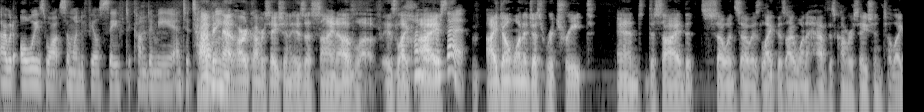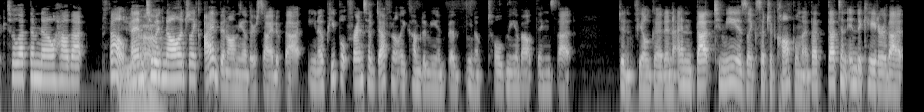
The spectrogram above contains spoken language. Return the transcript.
I would always want someone to feel safe to come to me and to tell having me. that hard conversation is a sign of love. Is like 100%. I I don't want to just retreat and decide that so and so is like this. I want to have this conversation to like to let them know how that felt yeah. and to acknowledge like I've been on the other side of that. You know, people friends have definitely come to me and been, you know, told me about things that didn't feel good and and that to me is like such a compliment that that's an indicator that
